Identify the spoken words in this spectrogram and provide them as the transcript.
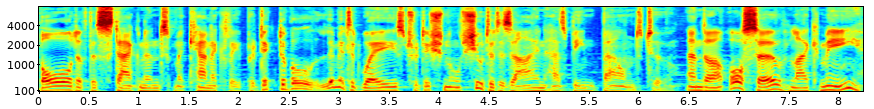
bored of the stagnant, mechanically predictable, limited ways traditional shooter design has been bound to, and are also, like me,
